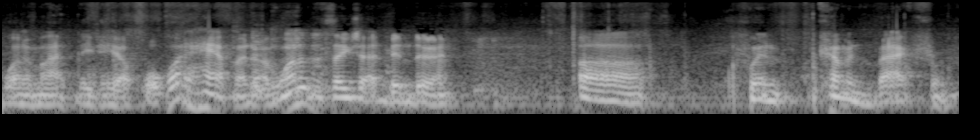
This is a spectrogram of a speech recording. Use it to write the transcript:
one of might need help. Well, what happened? Uh, one of the things I'd been doing uh, when coming back from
